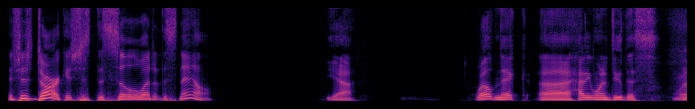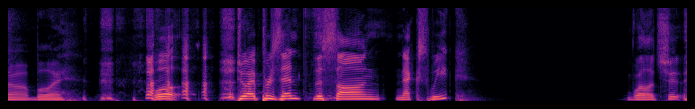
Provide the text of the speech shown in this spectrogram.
It's just dark. It's just the silhouette of the snail." Yeah. Well, Nick, uh, how do you want to do this? Oh boy. well, do I present the song next week? Well, it should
